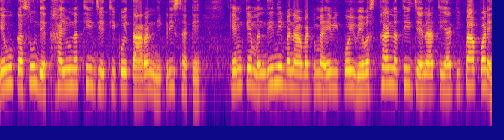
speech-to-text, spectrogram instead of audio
એવું કશું દેખાયું નથી જેથી કોઈ તારણ નીકળી શકે. કેમ કે મંદિરની બનાવટમાં એવી કોઈ વ્યવસ્થા નથી જેનાથી આ ટીપા પડે.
